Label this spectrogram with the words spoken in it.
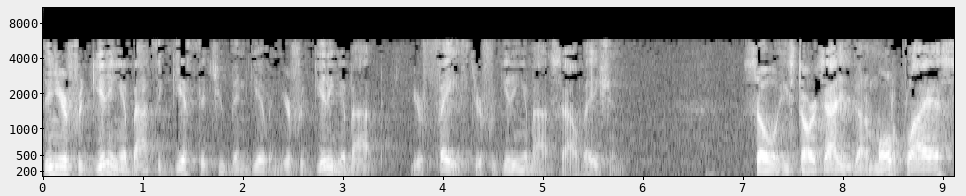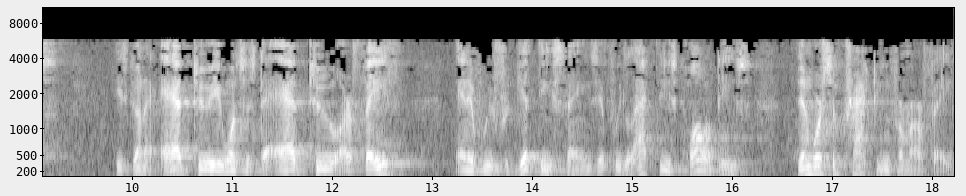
then you're forgetting about the gift that you've been given. You're forgetting about your faith. You're forgetting about salvation. So he starts out, he's going to multiply us. He's going to add to, he wants us to add to our faith. And if we forget these things, if we lack these qualities, then we're subtracting from our faith.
